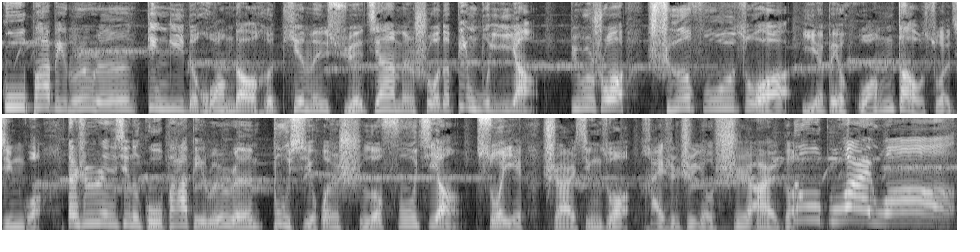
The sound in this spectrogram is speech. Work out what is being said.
古巴比伦人定义的黄道和天文学家们说的并不一样。比如说，蛇夫座也被黄道所经过，但是任性的古巴比伦人不喜欢蛇夫将，所以十二星座还是只有十二个。都不爱我，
